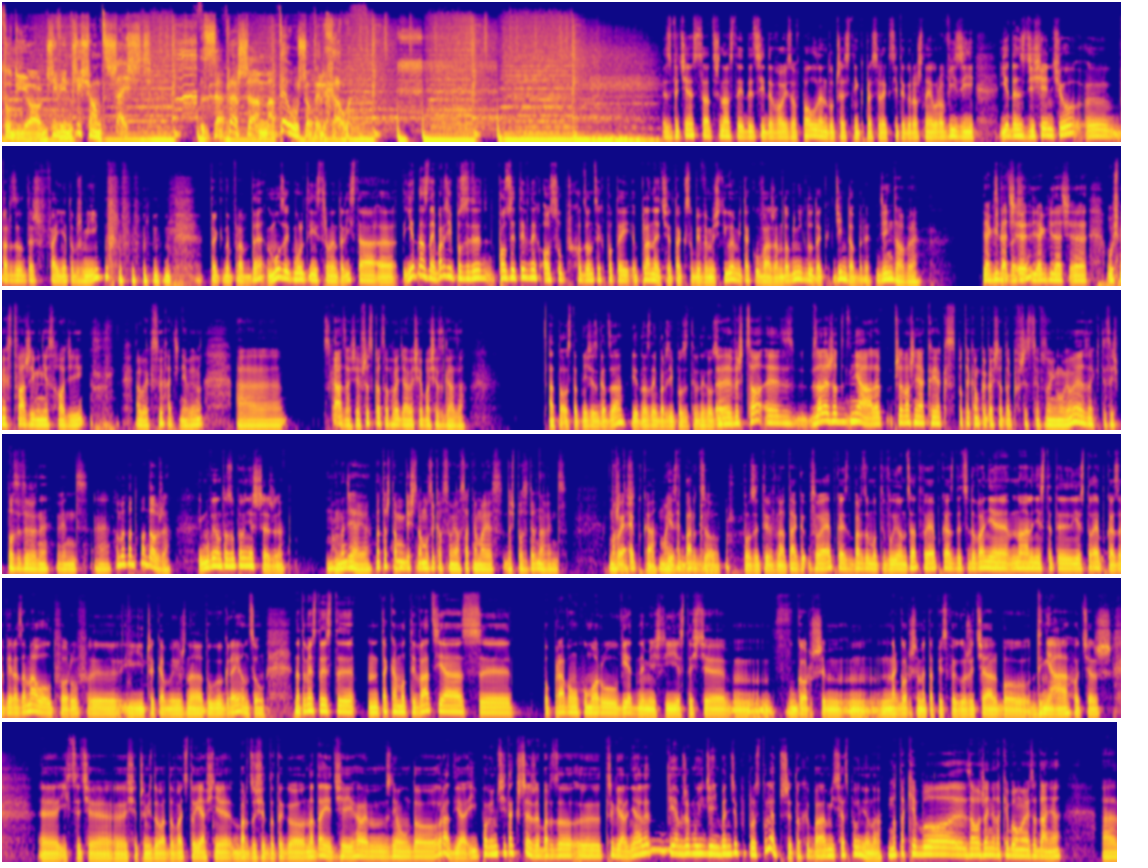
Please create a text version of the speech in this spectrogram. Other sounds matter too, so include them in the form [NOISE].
Studio 96. Zaprasza Mateusz Opyrchał. Zwycięzca 13 edycji The Voice of Poland, uczestnik preselekcji tegorocznej Eurowizji, jeden z dziesięciu. Yy, bardzo też fajnie to brzmi. [LAUGHS] tak naprawdę. Muzyk, multiinstrumentalista. Yy, jedna z najbardziej pozytyw pozytywnych osób chodzących po tej planecie. Tak sobie wymyśliłem i tak uważam. Dominik Dudek, dzień dobry. Dzień dobry. Jak widać, jak widać, e, uśmiech z twarzy mi nie schodzi. [LAUGHS] Albo jak słychać, nie wiem. E, zgadza się. Wszystko, co powiedziałeś, chyba się zgadza. A to ostatnie się zgadza? Jedna z najbardziej pozytywnych osób? E, wiesz co, zależy od dnia, ale przeważnie jak, jak spotykam kogoś, to tak wszyscy w sumie mówią, jest jaki ty jesteś pozytywny, więc chyba pan ma dobrze. I mówią to zupełnie szczerze. Mam nadzieję. No też tam gdzieś ta muzyka w sumie ostatnio ma jest dość pozytywna, więc... Może twoja epka jest epka. bardzo pozytywna. Tak, twoja epka jest bardzo motywująca. Twoja epka zdecydowanie, no ale niestety jest to epka, zawiera za mało utworów yy, i czekamy już na długo grającą. Natomiast to jest yy, taka motywacja z yy, poprawą humoru w jednym, jeśli jesteście w gorszym, na gorszym etapie swojego życia albo dnia, chociaż i chcecie e, się czymś doładować, to jaśnie bardzo się do tego nadaje. Dzisiaj jechałem z nią do radia i powiem ci tak szczerze, bardzo y, trywialnie, ale wiem, że mój dzień będzie po prostu lepszy. To chyba misja spełniona. No takie było założenie, takie było moje zadanie.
